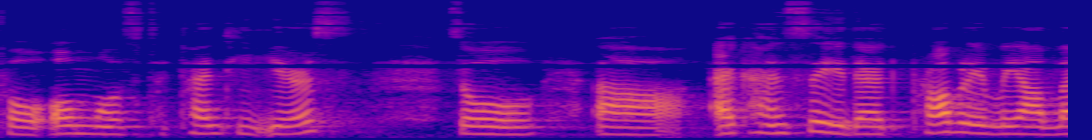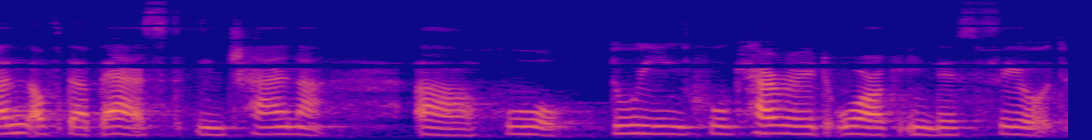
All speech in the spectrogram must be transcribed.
for almost 20 years. So uh, I can say that probably we are one of the best in China uh, who doing who carried work in this field.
